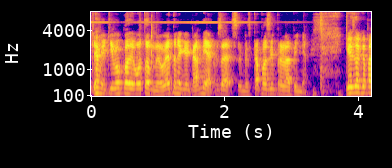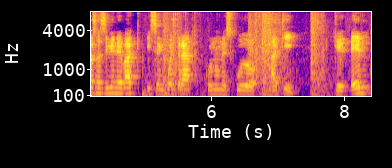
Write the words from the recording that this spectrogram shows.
Que me equivoco de botón, me voy a tener que cambiar. O sea, se me escapa siempre la piña. ¿Qué es lo que pasa si viene back y se encuentra con un escudo aquí? que él,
